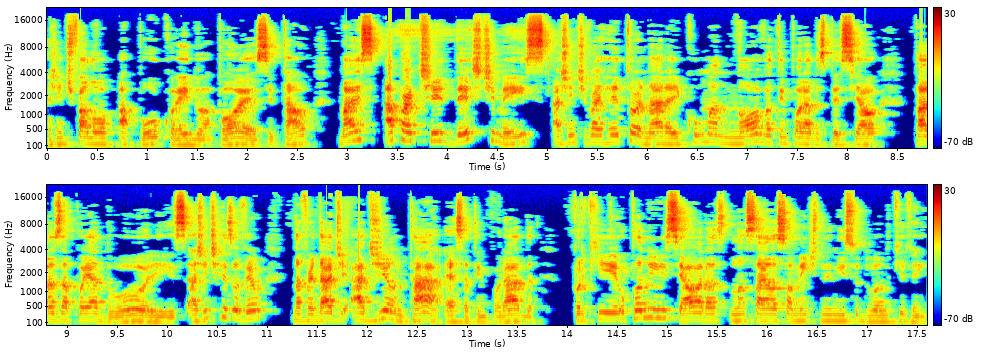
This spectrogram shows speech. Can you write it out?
A gente falou há pouco aí do Apoia-se e tal, mas a partir deste mês a gente vai retornar aí com uma nova temporada especial para os apoiadores. A gente resolveu, na verdade, adiantar essa temporada porque o plano inicial era lançar ela somente no início do ano que vem.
